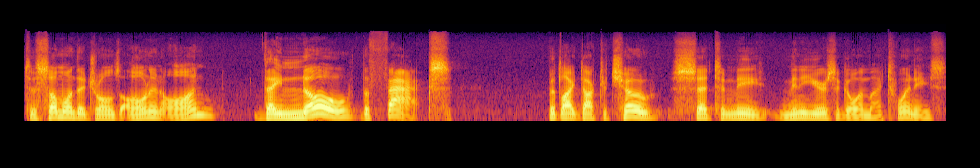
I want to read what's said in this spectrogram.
to someone that drones on and on? They know the facts. But like Dr. Cho said to me many years ago in my 20s,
